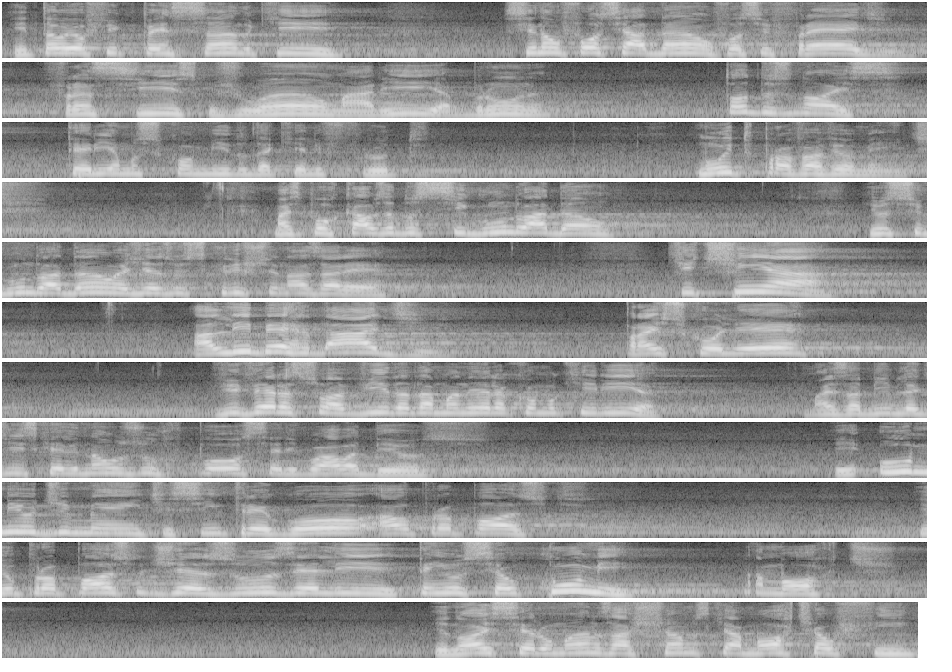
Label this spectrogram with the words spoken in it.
Então eu fico pensando que, se não fosse Adão, fosse Fred, Francisco, João, Maria, Bruna, todos nós teríamos comido daquele fruto, muito provavelmente. Mas por causa do segundo Adão, e o segundo Adão é Jesus Cristo de Nazaré, que tinha a liberdade para escolher viver a sua vida da maneira como queria, mas a Bíblia diz que ele não usurpou ser igual a Deus e humildemente se entregou ao propósito. E o propósito de Jesus, ele tem o seu cume na morte. E nós, seres humanos, achamos que a morte é o fim.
